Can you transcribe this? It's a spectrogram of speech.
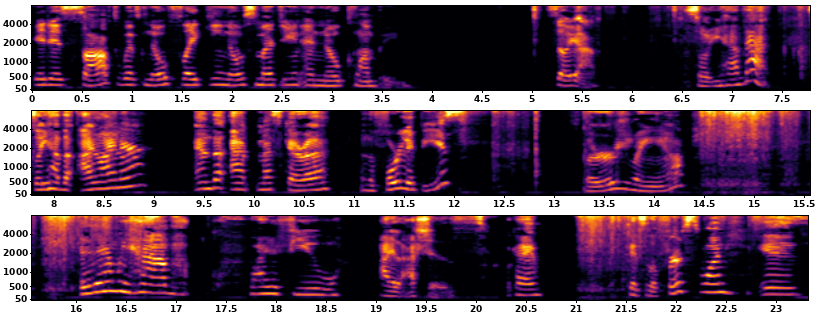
It is soft with no flaking, no smudging, and no clumping. So yeah. So you have that. So you have the eyeliner and the mascara and the four lippies. There's that. And then we have quite a few eyelashes. Okay. Okay, so the first one is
